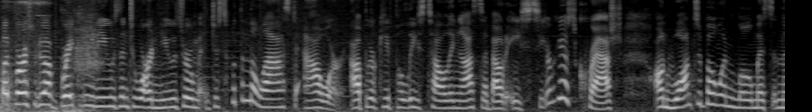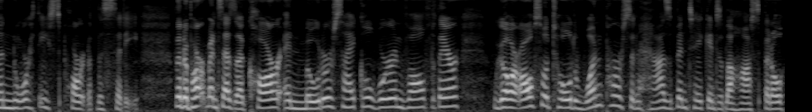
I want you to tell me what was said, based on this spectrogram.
But first, we do have breaking news into our newsroom just within the last hour. Albuquerque police telling us about a serious crash on Juan Tabo and Lomas in the northeast part of the city. The department says a car and motorcycle were involved there. We are also told one person has been taken to the hospital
